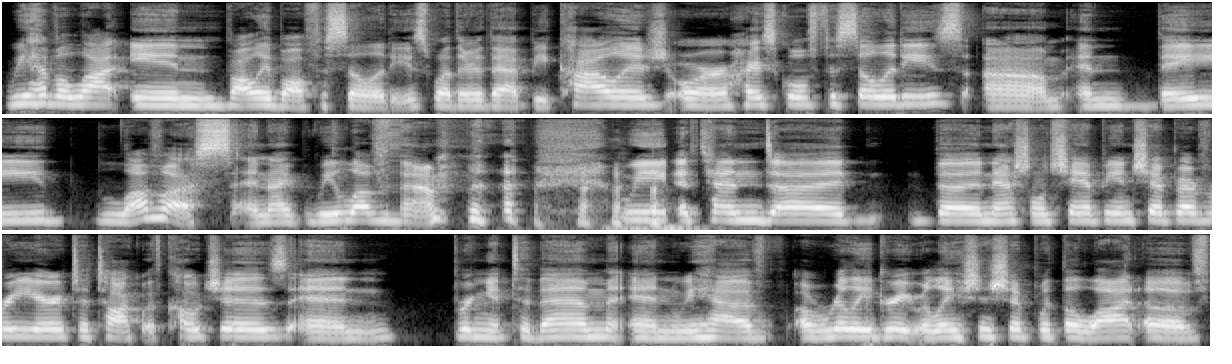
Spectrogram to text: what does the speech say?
we have a lot in volleyball facilities, whether that be college or high school facilities, um, and they love us, and I, we love them. we attend uh, the national championship every year to talk with coaches and bring it to them, and we have a really great relationship with a lot of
